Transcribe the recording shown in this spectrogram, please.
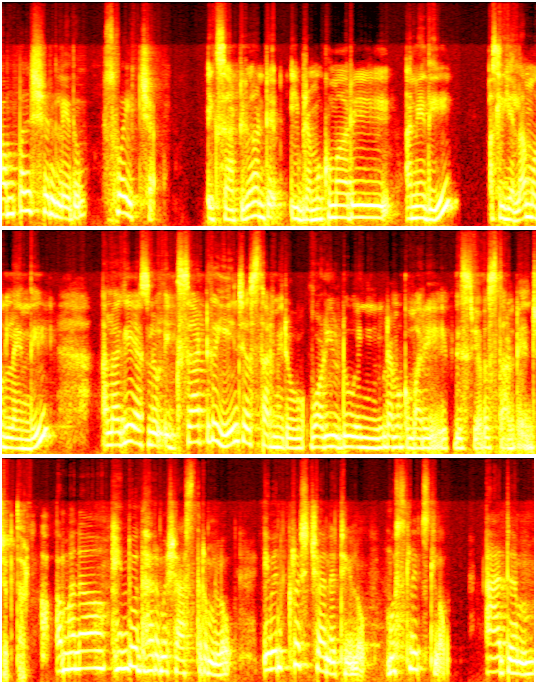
కంపల్షన్ లేదు. స్వయిచ్ఛ ఎగ్జాక్ట్గా అంటే ఈ బ్రహ్మకుమారి అనేది అసలు ఎలా మొదలైంది? అలాగే అసలు ఎగ్జాక్ట్గా ఏం చేస్తారు మీరు? What you do in Brahmakumari this వ్యవస్థ అంటే ఏం చెప్తారు? మన హిందూ ధర్మ శాస్త్రంలో ఈవెన్ క్రిస్టియానిటీలో ముస్లిమ్స్లో Adam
